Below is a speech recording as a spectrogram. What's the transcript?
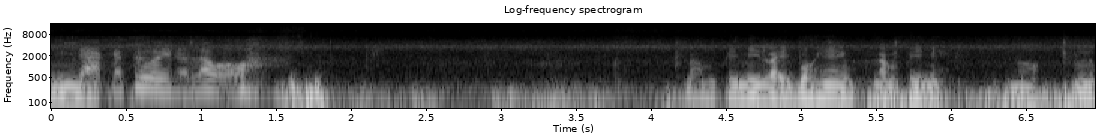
อืมจากกระเทยนะเราเออกน้ำปีนี้ไหลบ่แห้งน้ำปีนี้เนาะอืม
